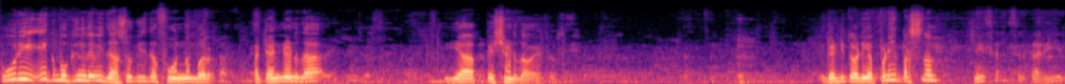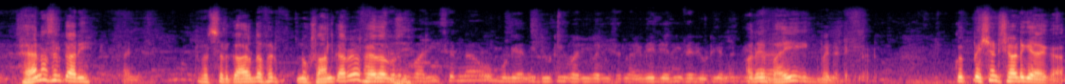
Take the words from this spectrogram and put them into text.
ਪੂਰੀ ਇੱਕ ਬੁਕਿੰਗ ਦੇ ਵਿੱਚ ਦੱਸੋ, ਕਿਸੇ ਦਾ ਫੋਨ ਨੰਬਰ ਅਟੈਂਡੈਂਟ ਦਾ ਜਾਂ ਪੇਸ਼ੈਂਟ ਦਾ ਹੋਏ ਤੁਸੀਂ? ਗੱਡੀ ਤੁਹਾਡੀ ਆਪਣੀ ਪਰਸਨਲ ਨਹੀਂ ਸਰ ਸਰਕਾਰੀ ਹੈ। ਹੈ ਨਾ ਸਰਕਾਰੀ? ਹਾਂਜੀ ਤੇ ਫਿਰ ਸਰਕਾਰ ਦਾ ਫਿਰ ਨੁਕਸਾਨ ਕਰ ਰਹੇ ਹੋ ਫਾਇਦਾ ਸਰ ਤੁਸੀਂ? ਵਾਰੀ ਸਰ ਨਾ ਉਹ ਮੁੰਡਿਆਂ ਦੀ ਡਿਊਟੀ ਵਾਰੀ ਵਾਰੀ ਸਰ ਲੱਗਦੀ ਹੈ ਜਿਹਦੀ ਫਿਰ ਡਿਊਟੀ ਅਲੱਗ ਅਰੇ ਭਾਈ ਇੱਕ ਮਿੰਟ ਇੱਕ ਮਿੰਟ। ਕੋਈ ਪੇਸ਼ੈਂਟ ਛੱਡ ਗਿਆ ਹੈਗਾ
